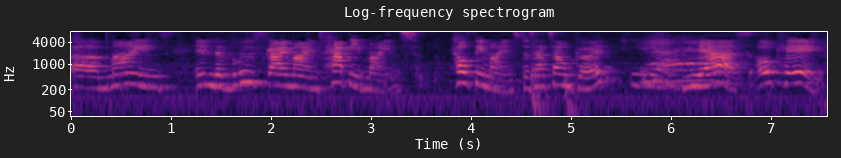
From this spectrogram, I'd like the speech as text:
uh, minds into blue sky minds, happy minds, healthy minds. Does that sound good? Yeah. Yes. Okay.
